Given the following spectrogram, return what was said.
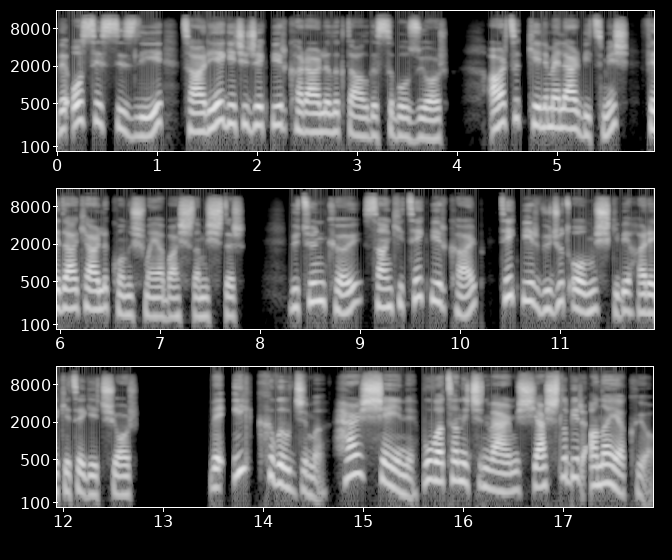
ve o sessizliği tarihe geçecek bir kararlılık dalgası bozuyor. Artık kelimeler bitmiş, fedakarlık konuşmaya başlamıştır. Bütün köy sanki tek bir kalp, tek bir vücut olmuş gibi harekete geçiyor. Ve ilk kıvılcımı, her şeyini bu vatan için vermiş yaşlı bir ana yakıyor.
